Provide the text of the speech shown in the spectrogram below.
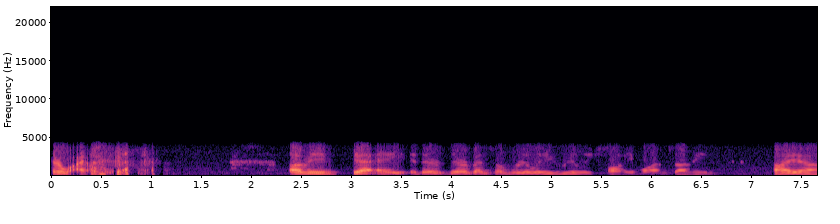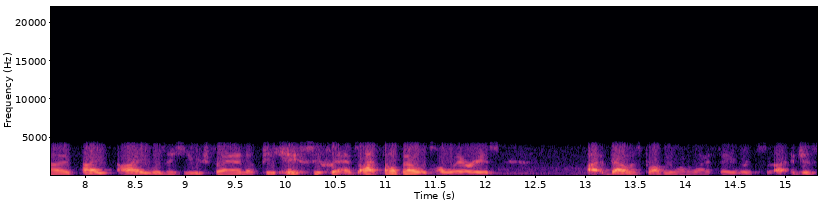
They're wild. I mean, yeah, hey, there there have been some really really funny ones. I mean, I uh I I was a huge fan of PK fans. I thought that was hilarious. I, that was probably one of my favorites. I just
